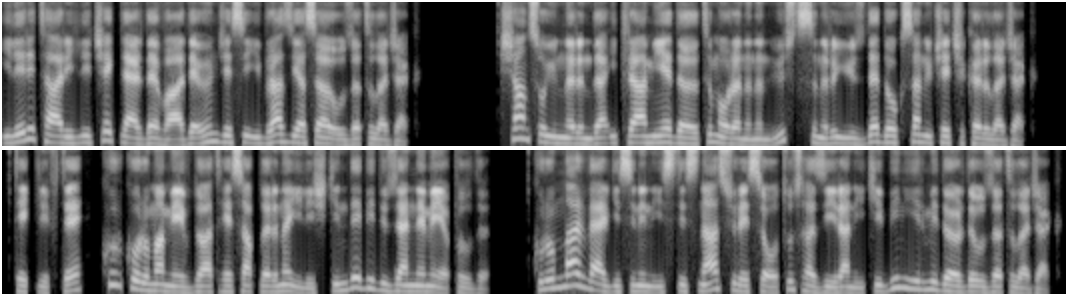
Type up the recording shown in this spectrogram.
ileri tarihli çeklerde vade öncesi ibraz yasağı uzatılacak. Şans oyunlarında ikramiye dağıtım oranının üst sınırı %93'e çıkarılacak. Teklifte, kur koruma mevduat hesaplarına ilişkinde bir düzenleme yapıldı. Kurumlar vergisinin istisna süresi 30 Haziran 2024'de uzatılacak.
